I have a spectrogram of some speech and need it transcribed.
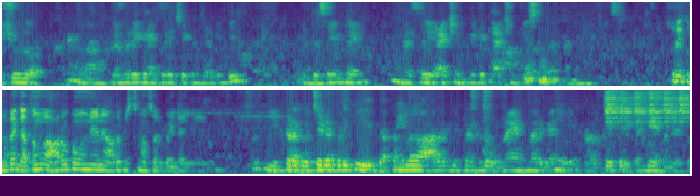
ఇష్యూలో ప్రైమరీగా ఎంక్వైరీ చేయడం జరిగింది. At the same time necessary action immediate action తీసుకుంటాం సార్ ఇతనిపై గతంలో ఆరోపణలు ఉన్నాయని ఆరోపిస్తున్నాం సార్ బయట ఇక్కడికి వచ్చేటప్పటికి గతంలో ఆరోగ్య ప్లాన్లో ఉన్నాయంటున్నారు కానీ ప్రభుత్వం అయితే రిటర్న్గా ఇవ్వలేదు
